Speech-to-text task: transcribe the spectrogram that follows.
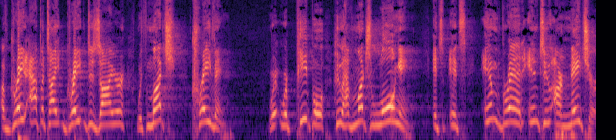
of great appetite, great desire, with much craving. We're, we're people who have much longing. It's, it's inbred into our nature.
